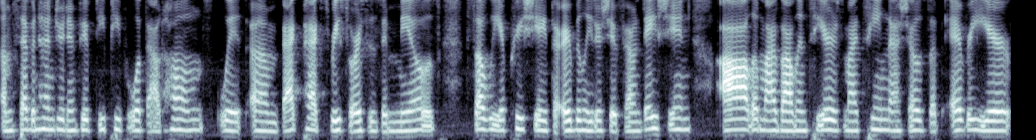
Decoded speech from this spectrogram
um, 750 people without homes with um, backpacks, resources, and meals. So we appreciate the Urban Leadership Foundation, all of my volunteers, my team that shows up every year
